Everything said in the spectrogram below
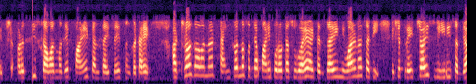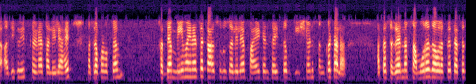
एकशे अडतीस गावांमध्ये पाणी टंचाईचं हे संकट आहे. अठरा गावांना टँकरनं सध्या पाणी पुरवठा सुरू आहे आणि टंचाई निवारणासाठी एकशे त्रेचाळीस विहिरी सध्या अधिग्रहित करण्यात आलेल्या आहेत. मात्र आपण बघतोय सध्या मे महिन्याचा काळ सुरू झालेला आहे. पाणी टंचाईचं भीषण संकटाला आता सगळ्यांना सामोरं जावं लागतं. त्यातच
